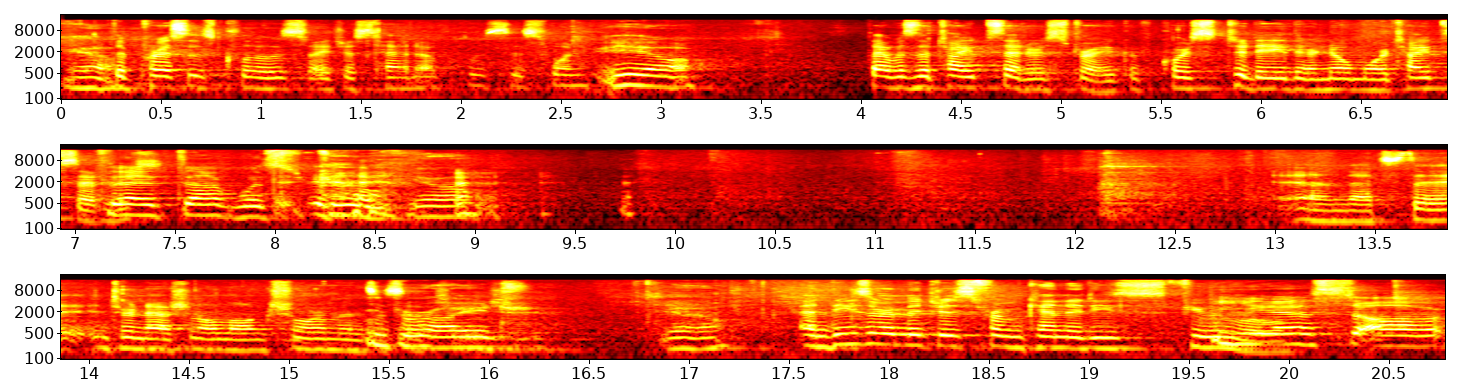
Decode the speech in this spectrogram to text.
yeah, The presses closed, I just had up, was this one? yeah. That was the typesetter strike. Of course, today there are no more typesetters. That, that was true, yeah. And that's the International Longshoremen's Right, yeah. And these are images from Kennedy's funeral. Yes, uh,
